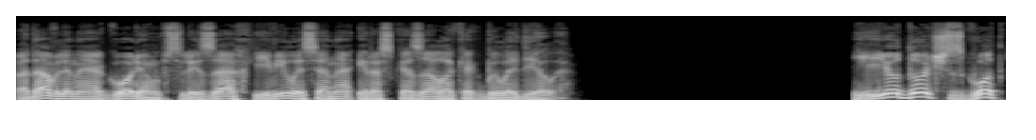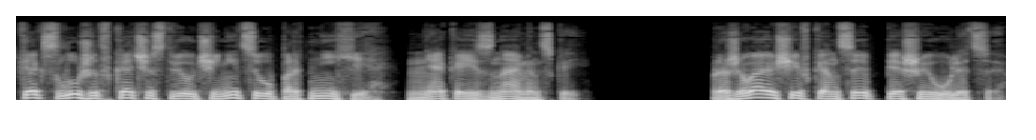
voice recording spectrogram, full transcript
Подавленная горем, в слезах, явилась она и рассказала, как было дело. Ее дочь с год как служит в качестве ученицы у портнихи, некой Знаменской, проживающей в конце пешей улицы.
